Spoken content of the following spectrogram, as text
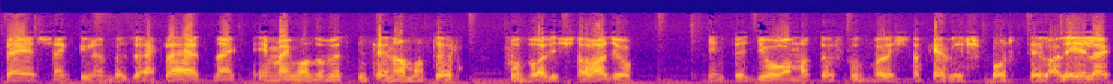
teljesen különbözőek lehetnek. Én megmondom őszintén amatőr futbalista vagyok, mint egy jó amatőr futbalista kevés sportcél a lélek,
